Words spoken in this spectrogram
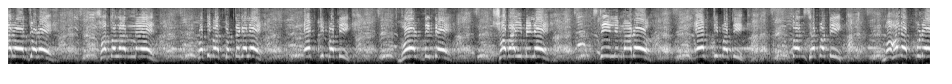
আরও জোরে সকল অন্যায়ের প্রতিবাদ করতে গেলে একটি প্রতীক ভোট দিতে সবাই মিলে সিল মারো একটি প্রতীক কনসা প্রতীক মহারাজপুরে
